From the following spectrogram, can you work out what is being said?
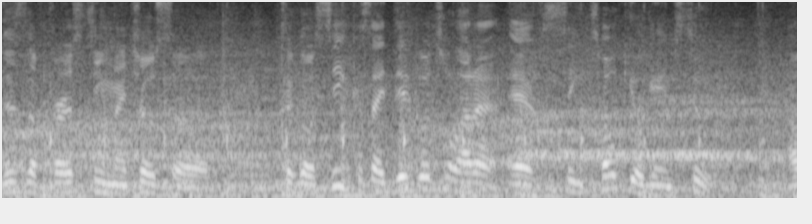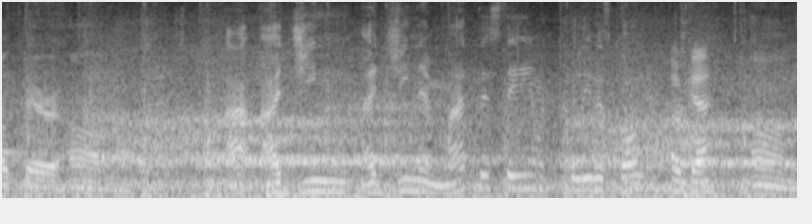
this is the first team I chose to to go see because I did go to a lot of FC Tokyo games too, out there. Um, A- Ajin Ajinemate Stadium, I believe it's called. Okay. Um,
